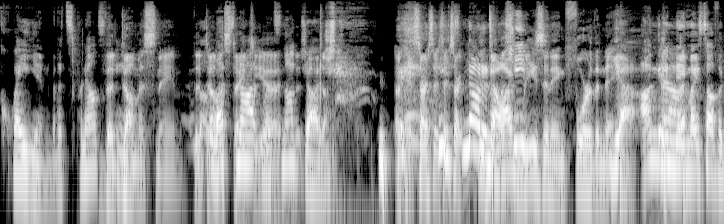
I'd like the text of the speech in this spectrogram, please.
Qayin, but it's pronounced The Kane. dumbest name. The Let's dumbest not- idea. let's not judge. dumb- okay, sorry, sorry, sorry, sorry. No, no, the no, dumbest I'm- reasoning for the name. Yeah, I'm gonna Yeah. name myself a,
